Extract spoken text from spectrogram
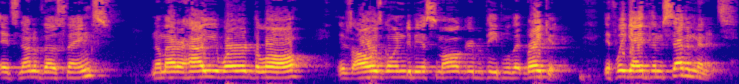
It's none of those things. No matter how you word the law, there's always going to be a small group of people that break it. If we gave them seven minutes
